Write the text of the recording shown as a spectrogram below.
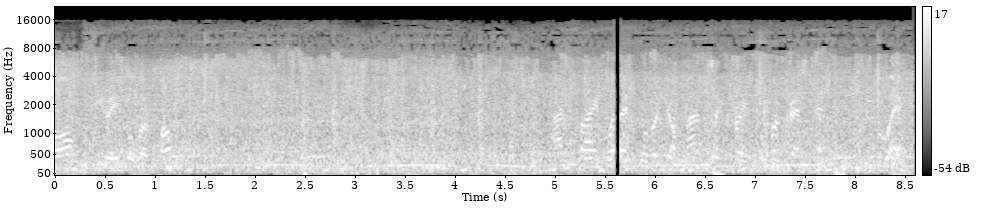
long three right over pump. And five left over jump and six right over crest and two left.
